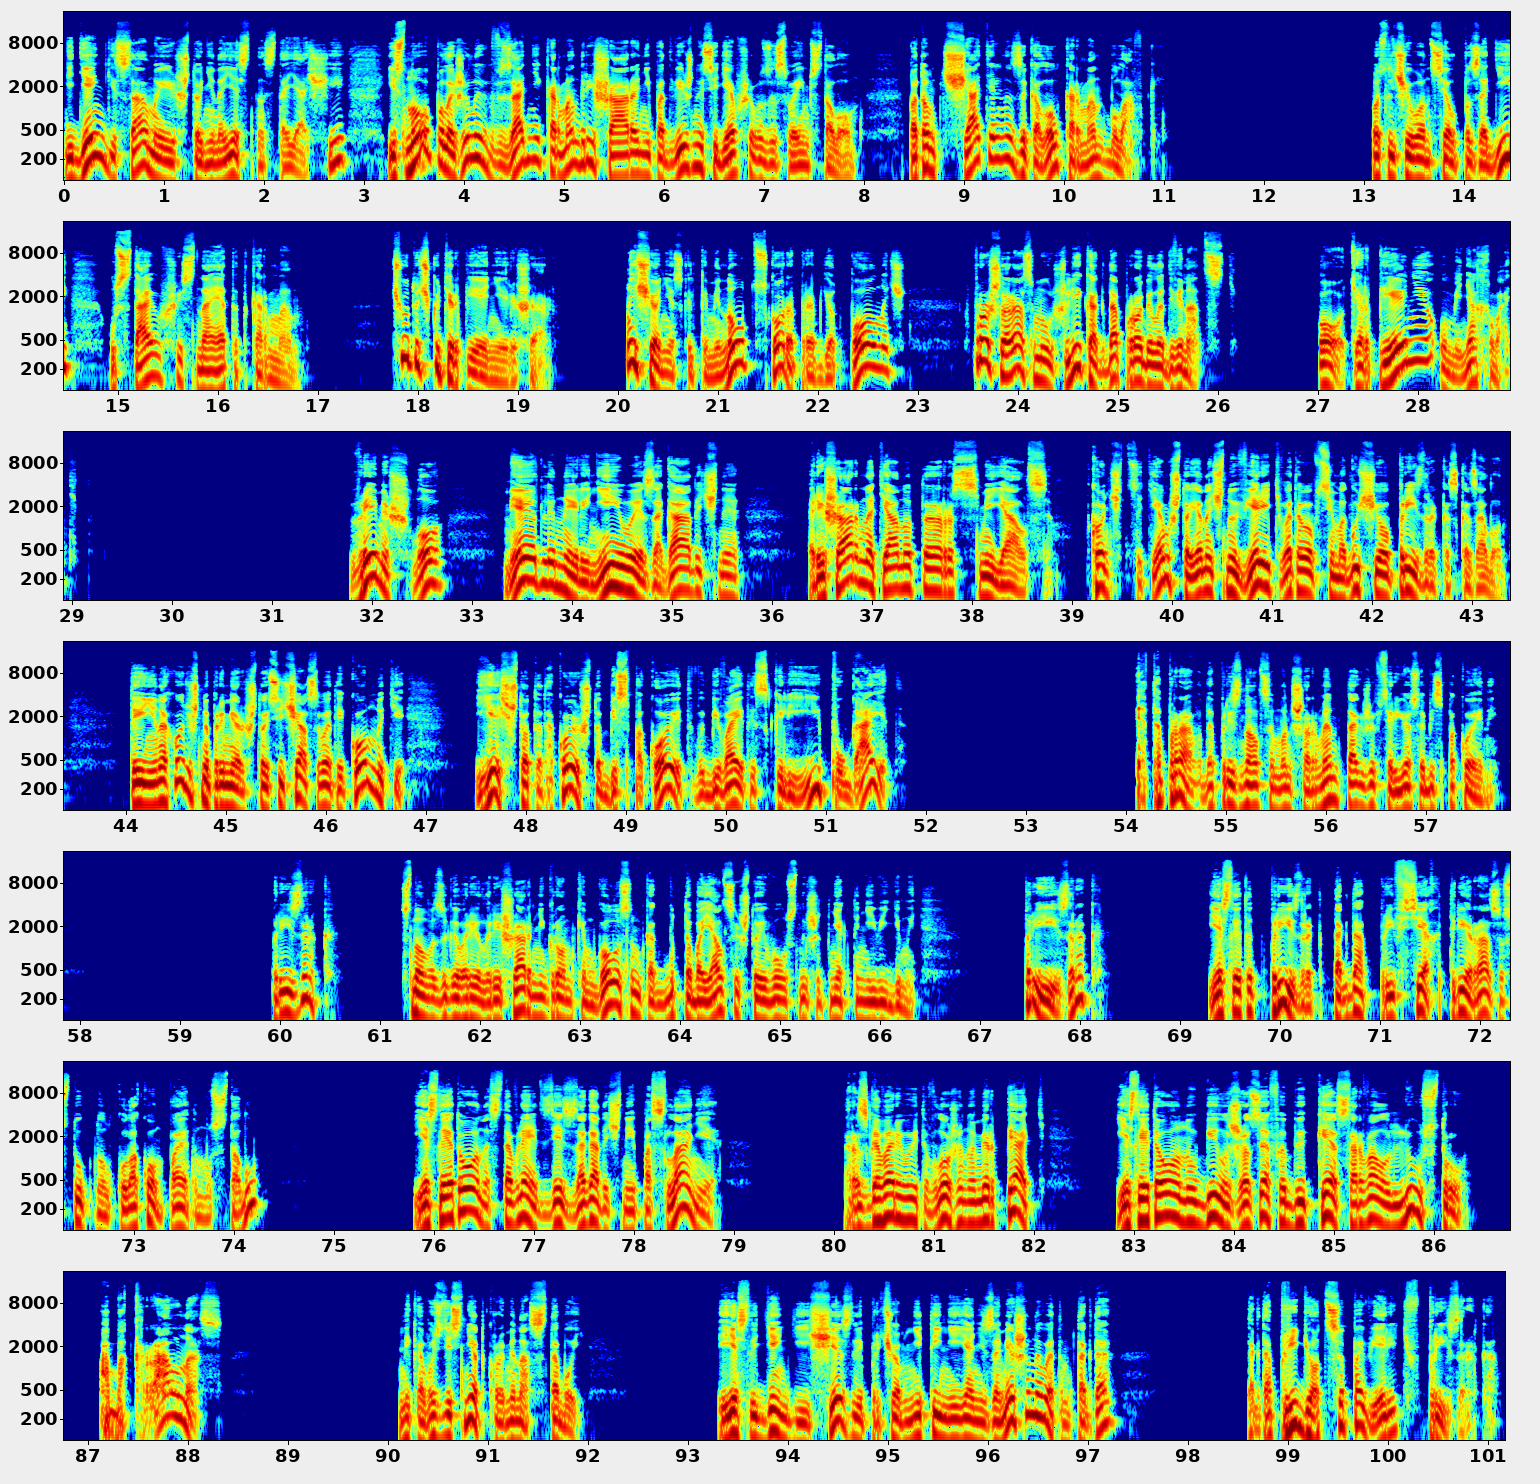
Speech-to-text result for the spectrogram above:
и деньги самые, что ни на есть настоящие, и снова положил их в задний карман Ришара, неподвижно сидевшего за своим столом. Потом тщательно заколол карман булавкой. После чего он сел позади, уставившись на этот карман. Чуточку терпения, Ришар. Еще несколько минут, скоро пробьет полночь. В прошлый раз мы ушли, когда пробило двенадцать. О, терпения у меня хватит. Время шло, медленное, ленивое, загадочное. Ришар натянуто рассмеялся. «Кончится тем, что я начну верить в этого всемогущего призрака», — сказал он. «Ты не находишь, например, что сейчас в этой комнате есть что-то такое, что беспокоит, выбивает из колеи, пугает?» «Это правда», — признался Моншармен, также всерьез обеспокоенный. «Призрак?» — снова заговорил Ришар негромким голосом, как будто боялся, что его услышит некто невидимый. «Призрак? Если этот призрак тогда при всех три раза стукнул кулаком по этому столу, если это он оставляет здесь загадочные послания, разговаривает в ложе номер пять — если это он убил Жозефа Бюке, сорвал люстру, обокрал нас, никого здесь нет, кроме нас с тобой. И если деньги исчезли, причем ни ты, ни я не замешаны в этом, тогда... тогда придется поверить в призрака.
